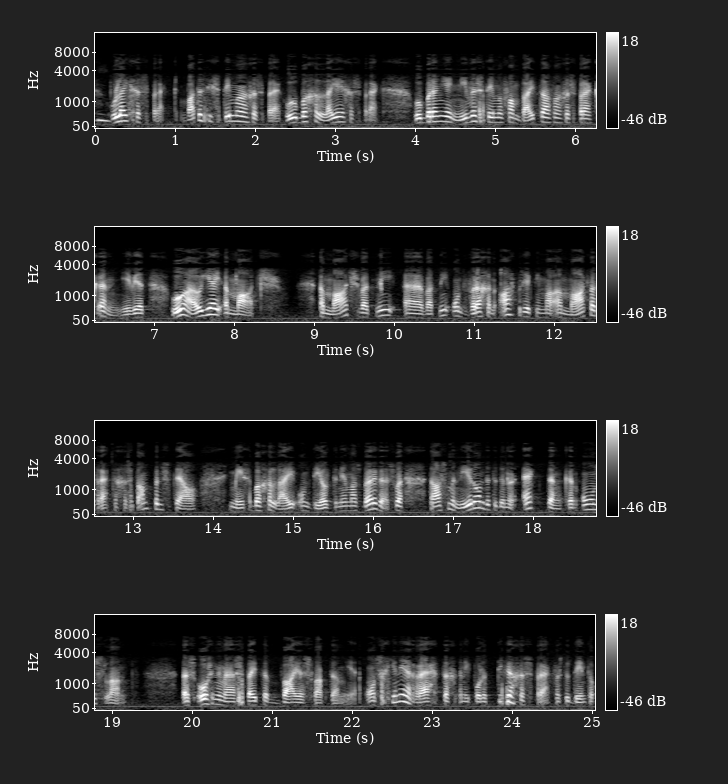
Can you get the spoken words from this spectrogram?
Hmm. Hoe lyk gesprek? Wat is die stemme in gesprek? Hoe begelei jy gesprek? Hoe bring jy nuwe stemme van buite af in gesprek in? Jy weet, hoe hou jy 'n march? 'n March wat nie uh, wat nie ontwrig en afbreek nie, maar 'n march wat regtig gestandpunt stel, mense begelei om deel te neem as burgers. So daar's maniere om dit te doen en ek dink in ons land is ons universiteite baie swak daarmee. Ons gee nie regtig in die politieke gesprek vir studente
